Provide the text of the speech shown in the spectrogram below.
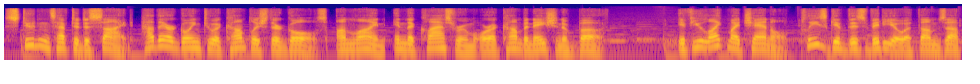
Students have to decide how they are going to accomplish their goals, online, in the classroom or a combination of both. If you like my channel, please give this video a thumbs up,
